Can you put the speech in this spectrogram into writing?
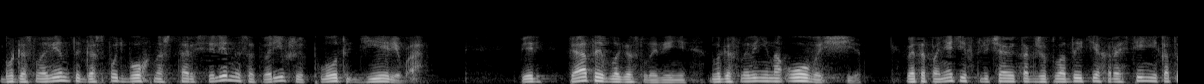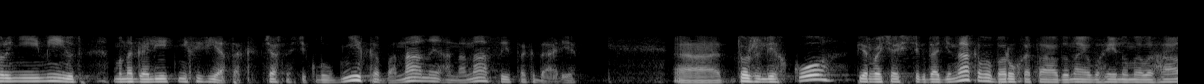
Благословен ты, Господь Бог наш Царь Вселенной, сотворивший плод дерева. Теперь пятое благословение – благословение на овощи. В это понятие включают также плоды тех растений, которые не имеют многолетних веток, в частности, клубника, бананы, ананасы и так далее. А, тоже легко, первая часть всегда одинакова, Баруха Таадунай Лугейну Мелеха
